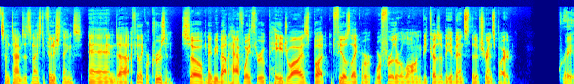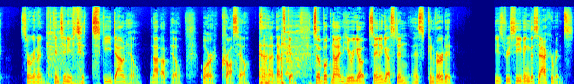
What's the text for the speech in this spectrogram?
sometimes it's nice to finish things, and uh, I feel like we're cruising. So maybe about halfway through page wise, but it feels like we're we're further along because of the events that have transpired. Great. So we're going to continue to ski downhill, not uphill or cross hill. That's good. so book nine, here we go. Saint Augustine has converted. He's receiving the sacraments.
